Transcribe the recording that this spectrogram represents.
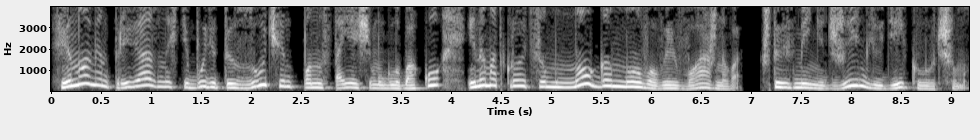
Феномен привязанности будет изучен по-настоящему глубоко, и нам откроется много нового и важного, что изменит жизнь людей к лучшему.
